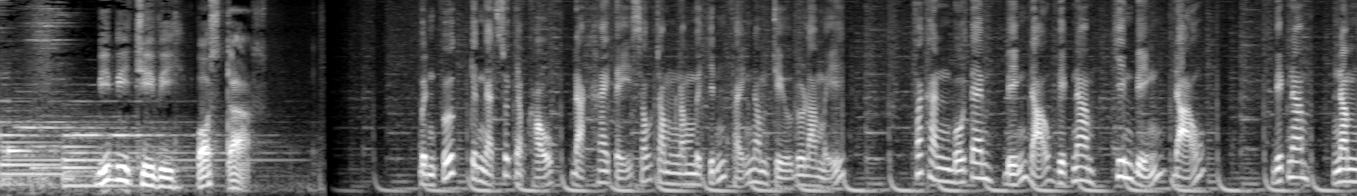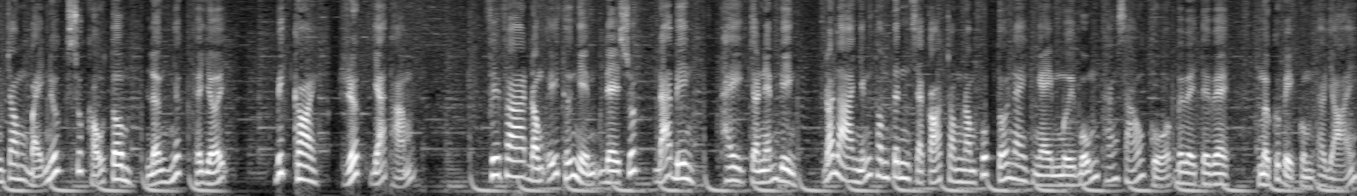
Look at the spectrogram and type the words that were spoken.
BBTV Postcard Bình Phước kim ngạch xuất nhập khẩu đạt 2 tỷ 659,5 triệu đô la Mỹ. Phát hành bộ tem biển đảo Việt Nam, chim biển đảo. Việt Nam nằm trong 7 nước xuất khẩu tôm lớn nhất thế giới. Bitcoin rớt giá thảm. FIFA đồng ý thử nghiệm đề xuất đá biên thay cho ném biên. Đó là những thông tin sẽ có trong 5 phút tối nay ngày 14 tháng 6 của BBTV. Mời quý vị cùng theo dõi.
